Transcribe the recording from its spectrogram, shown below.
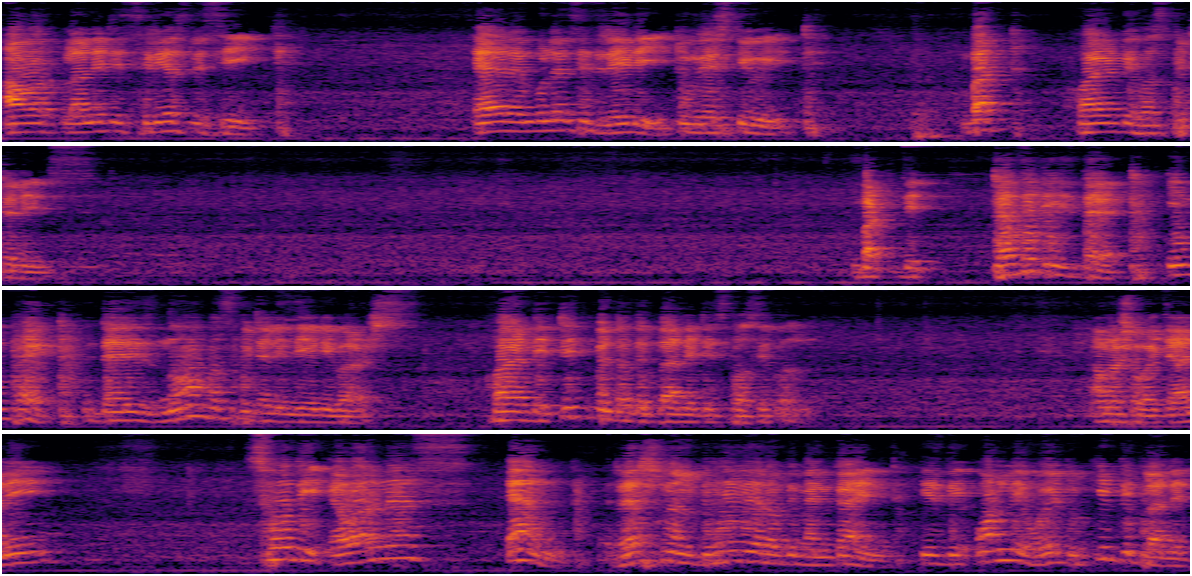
our planet is seriously sick. Air ambulance is ready to rescue it. But where the hospital is? But the tragedy is that, in fact, there is no hospital in the universe where the treatment of the planet is possible. আমরা সবাই জানি So the awareness and rational behavior of the mankind is the only way to keep the planet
